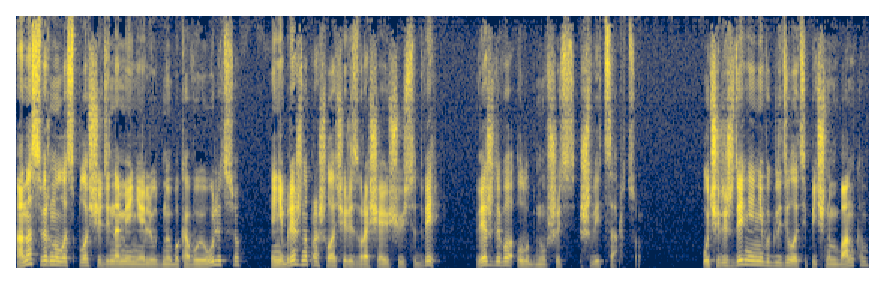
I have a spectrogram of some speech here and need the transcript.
Она свернула с площади на менее людную боковую улицу и небрежно прошла через вращающуюся дверь, вежливо улыбнувшись швейцарцу. Учреждение не выглядело типичным банком,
